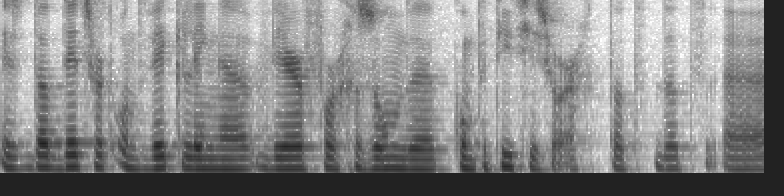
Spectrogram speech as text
is dat dit soort ontwikkelingen weer voor gezonde competitie zorgt. Dat, dat eh,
